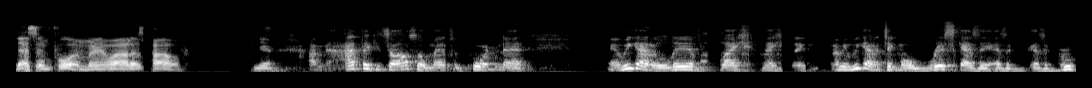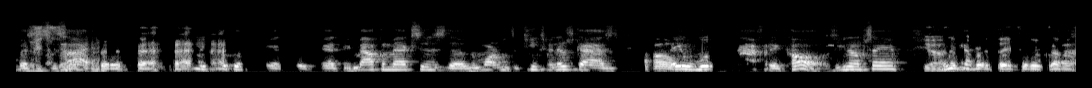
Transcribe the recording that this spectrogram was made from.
That's important, man. Wow, that's powerful. Yeah, I, mean, I think it's also, man, it's important that, and we got to live like, like, like. I mean, we got to take more risk as a, as a, as a group, as a society. You know, you look at, at the Malcolm X's, the, the Martin Luther Kings, man, those guys, oh, they will die for their cause. You know what I'm saying? yeah. We got birthday to the God.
